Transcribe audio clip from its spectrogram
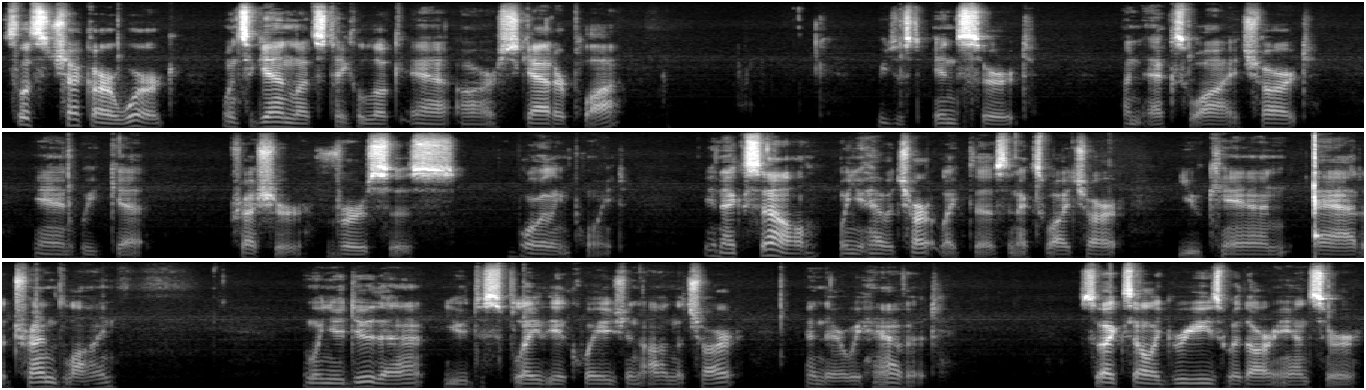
So let's check our work. Once again, let's take a look at our scatter plot. We just insert an XY chart and we get pressure versus boiling point. In Excel, when you have a chart like this, an XY chart, you can add a trend line. When you do that, you display the equation on the chart, and there we have it. So Excel agrees with our answer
